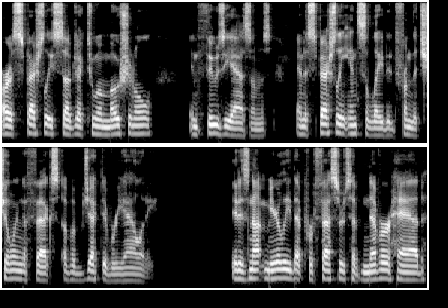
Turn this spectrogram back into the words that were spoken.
are especially subject to emotional enthusiasms and especially insulated from the chilling effects of objective reality. It is not merely that professors have never had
